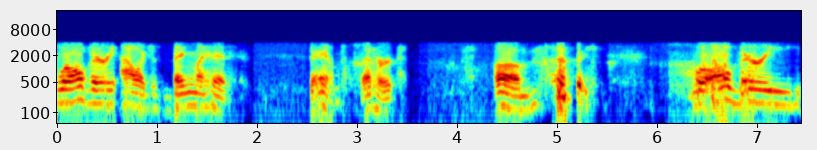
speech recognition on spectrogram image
we're all very. Ow! I just banged my head. Damn, that hurt. Um, we're all very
